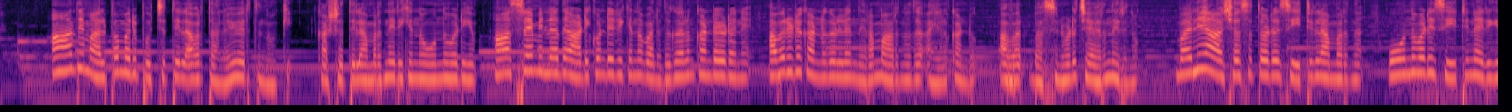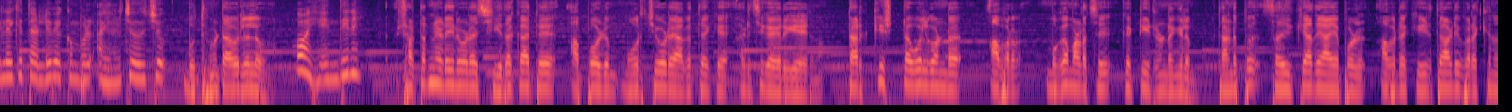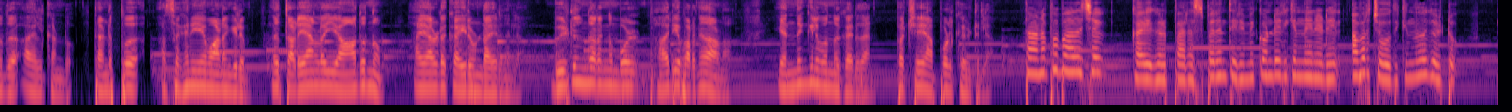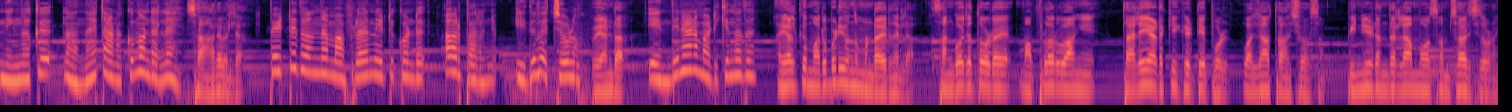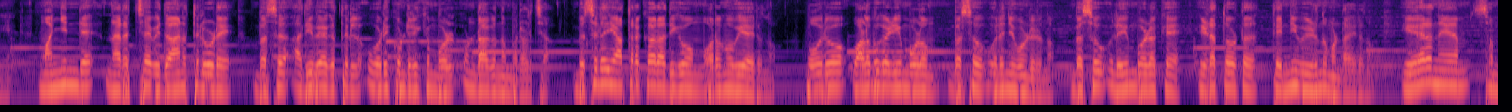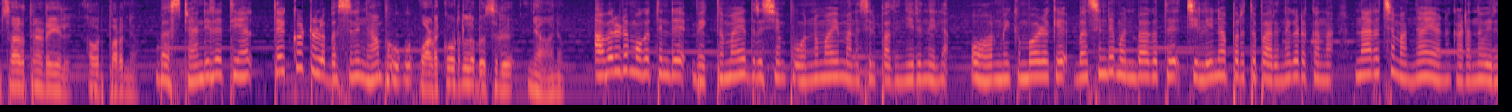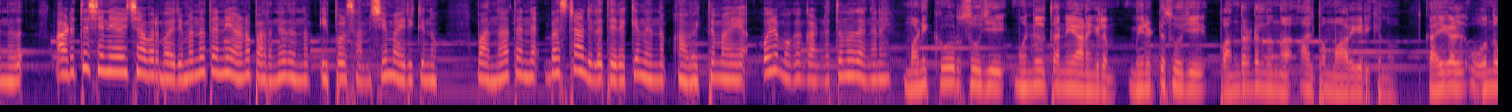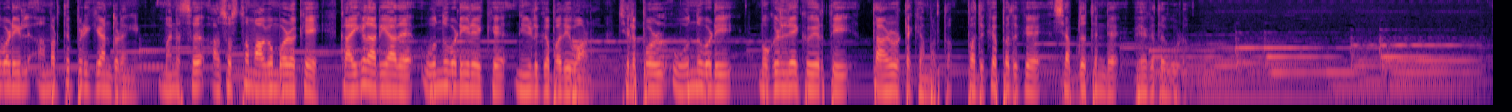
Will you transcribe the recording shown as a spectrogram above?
ആദ്യം അല്പം ഒരു പുച്ഛത്തിൽ അവർ തലയുയർത്തി നോക്കി. കഷത്തിൽ അമർന്നിരിക്കുന്ന ഊന്നുവടിയും ആശ്രയമില്ലാതെ ആടിക്കൊണ്ടിരിക്കുന്ന വലതുകാലം കണ്ടയുടനെ അവരുടെ കണ്ണുകളിലെ നിറം മാറുന്നത് അയാൾ കണ്ടു. അവർ ബസ്സിനോട് ചേർന്നിരുന്നു. വലിയ ആശ്വാസത്തോടെ സീറ്റിൽ അമർന്ന് ഊന്നുവടി സീറ്റിനരികിലേക്ക് തള്ളിവെക്കുമ്പോൾ അയാൾ ചോദിച്ചു ബുദ്ധിമുട്ടാവില്ലല്ലോ. ഓ എന്തിന്? ഷട്ടറിനിടയിലൂടെ ശീതക്കാറ്റ് അപ്പോഴും മൂർച്ചയോടെ അകത്തേക്ക് അടിച്ചു കയറുകയായിരുന്നു. ടർക്കിഷ് ടവൽ കൊണ്ട് അവർ മുഖമടച്ച് കെട്ടിയിട്ടുണ്ടെങ്കിലും തണുപ്പ് സഹിക്കാതെ ആയപ്പോൾ അവരുടെ കീഴ്ത്താടി വിറയ്ക്കുന്നത് അയാൾ കണ്ടു. തണുപ്പ് അസഹനീയമാണെങ്കിലും അത് തടയാനുള്ള യാതൊന്നും അയാളുടെ കയ്യിലുണ്ടായിരുന്നില്ല. വീട്ടിൽ നിന്നിറങ്ങുമ്പോൾ ഭാര്യ പറഞ്ഞതാണ് എന്തെങ്കിലും ഒന്ന് കരുതാൻ. പക്ഷേ അപ്പോൾ കേട്ടില്ല. തണുപ്പ് ബാധിച്ച കൈകൾ പരസ്പരം തിരുമ്മിക്കൊണ്ടിരിക്കുന്നതിനിടയിൽ അവർ ചോദിക്കുന്നത് കേട്ടു. നിങ്ങൾക്ക് നന്നായി തണക്കുന്നുണ്ടല്ലേ? സാരമില്ല. പെട്ടി തുറന്ന മഫ്ലർ നീട്ടിക്കൊണ്ട് അവർ പറഞ്ഞു ഇത് വെച്ചോളൂ. വേണ്ട. എന്തിനാണ് മടിക്കുന്നത്? അയാൾക്ക് മറുപടി ഒന്നും ഉണ്ടായിരുന്നില്ല. സങ്കോചത്തോടെ മഫ്ലർ വാങ്ങി തലയടക്കി കെട്ടിയപ്പോൾ വല്ലാത്ത ആശ്വാസം. പിന്നീട് എന്തെല്ലാമോ സംസാരിച്ചു തുടങ്ങി. മഞ്ഞിന്റെ നരച്ച വിധാനത്തിലൂടെ ബസ് അതിവേഗത്തിൽ ഓടിക്കൊണ്ടിരിക്കുമ്പോൾ ഉണ്ടാകുന്ന മുരൾച്ച ബസ്സിലെ യാത്രക്കാർ അധികവും ഉറങ്ങുകയായിരുന്നു. ഓരോ വളവ് കഴിയുമ്പോഴും ബസ് ഉലഞ്ഞുകൊണ്ടിരുന്നു. ബസ് ഉലയുമ്പോഴൊക്കെ ഇടത്തോട്ട് തെന്നി വീഴുന്നുമുണ്ടായിരുന്നു. ഏറെ നേരം സംസാരത്തിനിടയിൽ അവർ പറഞ്ഞു ബസ് സ്റ്റാൻഡിലെത്തിയാൽ തെക്കോട്ടുള്ള ബസ്സിന് ഞാൻ പോകും. വടക്കോട്ടുള്ള ബസ്സിൽ ഞാനും. അവരുടെ മുഖത്തിന്റെ വ്യക്തമായ ദൃശ്യം പൂർണമായും മനസ്സിൽ പതിഞ്ഞിരുന്നില്ല. ഓർമ്മിക്കുമ്പോഴൊക്കെ ബസിന്റെ മുൻഭാഗത്ത് ചില്ലിനപ്പുറത്ത് പരന്നു കിടക്കുന്ന നരച്ച മഞ്ഞായാണ് കടന്നു വരുന്നത്. അടുത്ത ശനിയാഴ്ച അവർ വരുമെന്ന് തന്നെയാണ് പറഞ്ഞതെന്നും ഇപ്പോൾ സംശയമായിരിക്കുന്നു. വന്നാൽ തന്നെ ബസ് സ്റ്റാൻഡിലെ തിരക്കിൽ നിന്നും അവ്യക്തമായ ഒരു മുഖം കണ്ടെത്തുന്നത് എങ്ങനെ? മണിക്കൂർ സൂചി മുന്നിൽ തന്നെയാണെങ്കിലും മിനിറ്റ് സൂചി പന്ത്രണ്ടിൽ നിന്ന് അല്പം മാറിയിരിക്കുന്നു. കൈകൾ ഊന്നുവടിയിൽ അമർത്തിപ്പിടിക്കാൻ തുടങ്ങി. മനസ്സ് അസ്വസ്ഥമാകുമ്പോഴൊക്കെ കൈകൾ അറിയാതെ ഊന്നുവടിയിലേക്ക് നീളുക പതിവാണ്. ചിലപ്പോൾ ഊന്നുവടി മുകളിലേക്ക് ഉയർത്തി താഴോട്ടേക്ക് അമർത്തും. പതുക്കെ പതുക്കെ ശബ്ദത്തിന്റെ വേഗത കൂടും.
